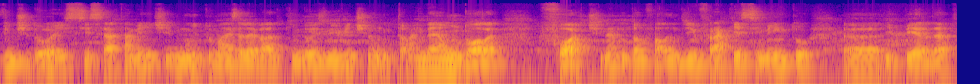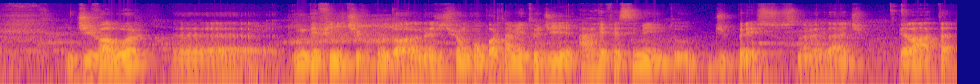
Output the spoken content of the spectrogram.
22 e certamente muito mais elevado que em 2021. Então ainda é um dólar forte, né? não estamos falando de enfraquecimento uh, e perda de valor uh, em definitivo para o dólar. Né? A gente vê um comportamento de arrefecimento de preços, na verdade, pela ata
